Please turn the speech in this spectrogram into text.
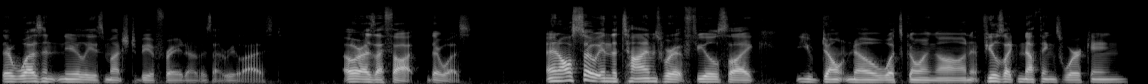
there wasn't nearly as much to be afraid of as I realized or as I thought there was. And also in the times where it feels like you don't know what's going on, it feels like nothing's working.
